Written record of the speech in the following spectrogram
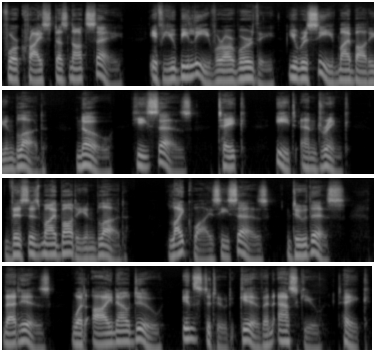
For Christ does not say, If you believe or are worthy, you receive my body and blood. No, he says, Take, Eat and drink. This is my body and blood. Likewise, he says, Do this. That is, what I now do, institute, give, and ask you, take.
